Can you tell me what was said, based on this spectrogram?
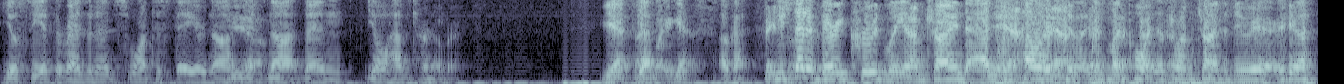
you'll see if the residents want to stay or not. Yeah. If not, then you'll have a turnover. Yes. Yes. I, yes. Okay. You said it very crudely, and I'm trying to add some color yeah. to it. Is my point. That's what I'm trying to do here. Yeah.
